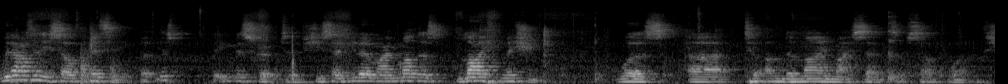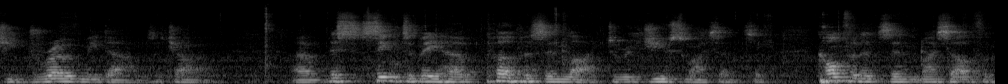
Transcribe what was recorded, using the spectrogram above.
without any self-pity, but just being descriptive, she said, you know, my mother's life mission was uh, to undermine my sense of self-worth. She drove me down as a child. Um, this seemed to be her purpose in life, to reduce my sense of confidence in myself and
